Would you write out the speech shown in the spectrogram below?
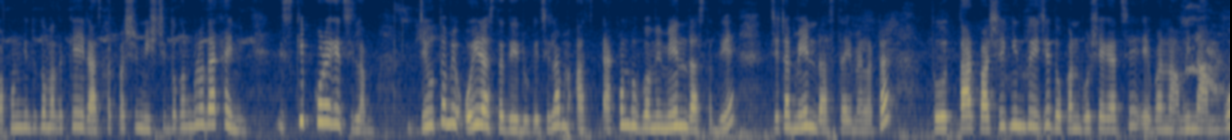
তখন কিন্তু তোমাদেরকে এই রাস্তার পাশে মিষ্টির দোকানগুলো দেখাইনি স্কিপ করে গেছিলাম। যেহেতু আমি ওই রাস্তা দিয়ে ঢুকেছিলাম, আজ এখন ঢুকবো আমি মেন রাস্তা দিয়ে, যেটা মেন রাস্তা এই মেলাটা। তো তার পাশেই কিন্তু এই যে দোকান বসে গেছে, এবার আমি নামবো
